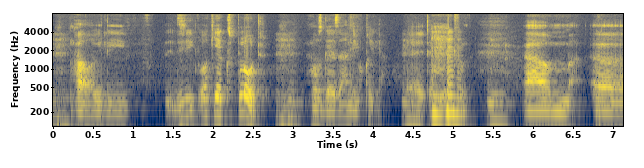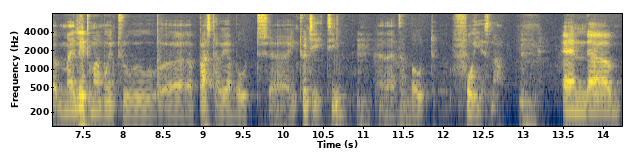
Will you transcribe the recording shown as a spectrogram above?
mm. how really they, okay explode mm -hmm. those guys are nuclear tell you the truth um, uh, my late mom went to uh, passed away about uh, in 2018 uh, that's about four years now. And um,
